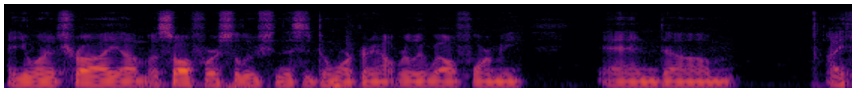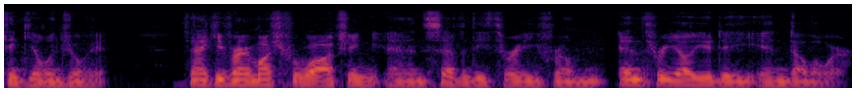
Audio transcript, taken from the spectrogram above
and you want to try um, a software solution. This has been working out really well for me, and um, I think you'll enjoy it. Thank you very much for watching, and 73 from N3LUD in Delaware.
